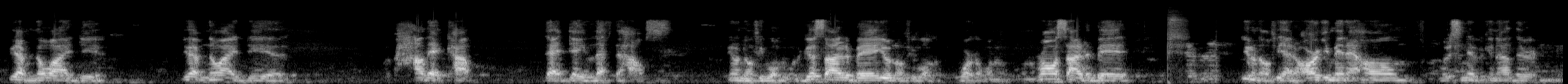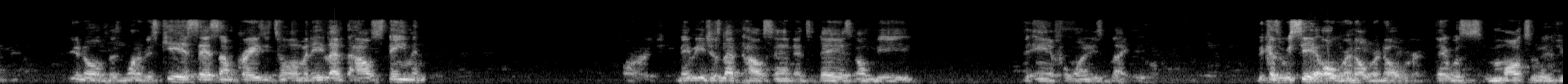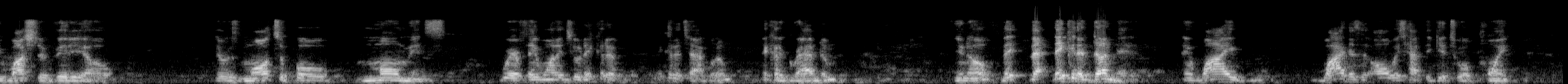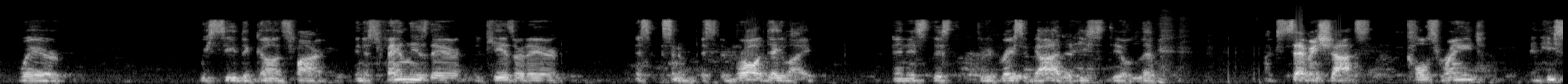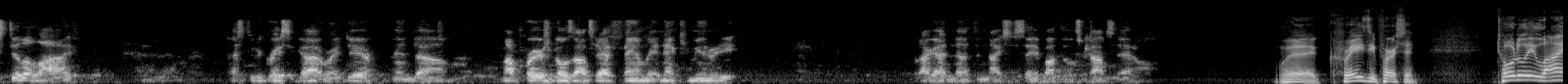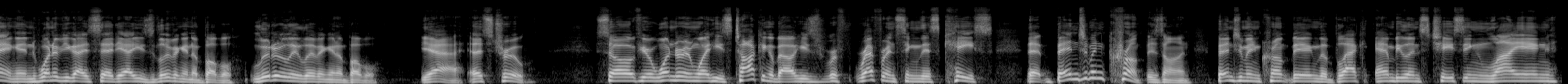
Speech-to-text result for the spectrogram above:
You have no idea. You have no idea how that cop that day left the house. You don't know if he woke up on the good side of the bed. You don't know if he woke, up on on the wrong side of the bed. You don't know if he had an argument at home with a significant other. You know if one of his kids said something crazy to him and he left the house steaming. Or maybe he just left the house saying that today is going to be the end for one of these black people. Because we see it over and over and over. There was multiple, if you watch the video, there was multiple moments where if they wanted to, they could have they could have tackled him. They could have grabbed him. You know, they that they could have done that. And why why does it always have to get to a point where we see the guns firing and his family is there, the kids are there, it's it's in, it's in broad daylight, and it's this through the grace of God that he's still living. Like seven shots, close range, and he's still alive. That's through the grace of God right there. And um, my prayers goes out to that family and that community. But I got nothing nice to say about those cops at all. What a crazy person. Totally lying. And one of you guys said, yeah, he's living in a bubble. Literally living in a bubble. Yeah, that's true. So if you're wondering what he's talking about, he's ref- referencing this case that Benjamin Crump is on. Benjamin Crump being the black ambulance chasing, lying,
